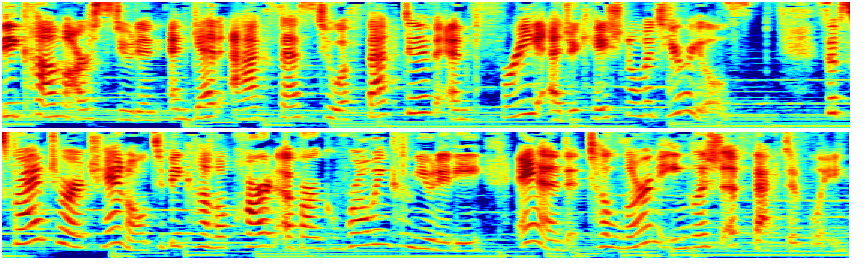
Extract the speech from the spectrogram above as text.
Become our student and get access to effective and free educational materials. Subscribe to our channel to become a part of our growing community and to learn English effectively.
